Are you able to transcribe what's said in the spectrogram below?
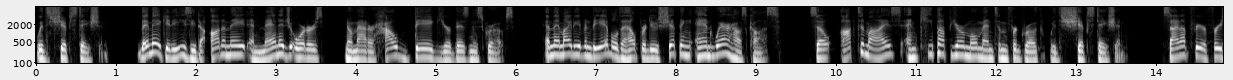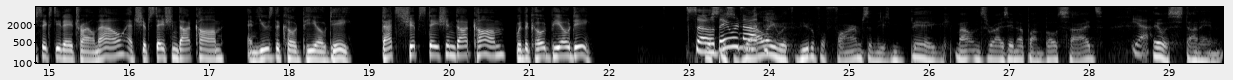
with ShipStation. They make it easy to automate and manage orders no matter how big your business grows. And they might even be able to help reduce shipping and warehouse costs. So optimize and keep up your momentum for growth with ShipStation. Sign up for your free 60-day trial now at shipstation.com and use the code POD. That's shipstation.com with the code POD. So Just they this were not. valley with beautiful farms and these big mountains rising up on both sides. Yeah. It was stunning.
